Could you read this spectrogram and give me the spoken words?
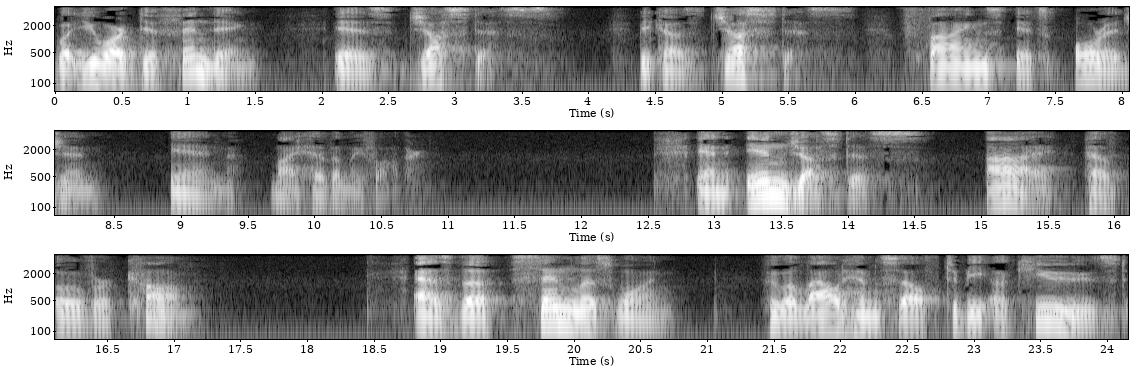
what you are defending is justice. Because justice finds its origin in my Heavenly Father. And injustice I have overcome as the sinless one who allowed himself to be accused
